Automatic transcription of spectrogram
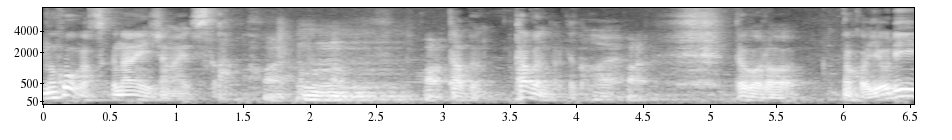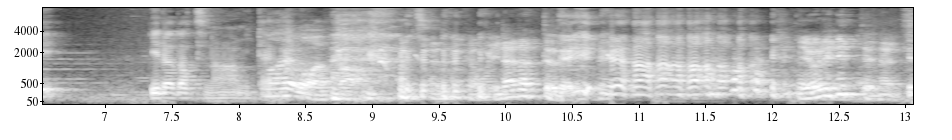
の方が少ないじゃないですか。はい。うん。はい。多分。多分だけど、ははい。だからなんかより苛立つなみたいいなまあでもやっぱなんかもう苛立ってるよりってなって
